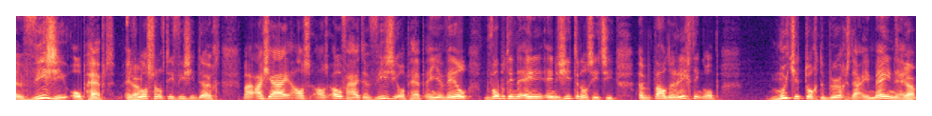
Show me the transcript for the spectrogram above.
een visie op hebt, even Ja. los van of die visie deugt, maar als jij als, als overheid een visie op hebt en je wil bijvoorbeeld in de energietransitie een bepaalde richting op, moet je toch de burgers daarin meenemen. Ja,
